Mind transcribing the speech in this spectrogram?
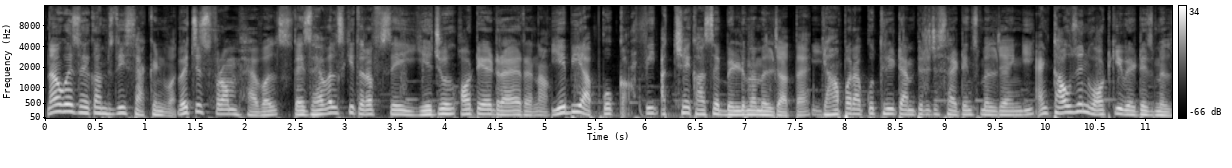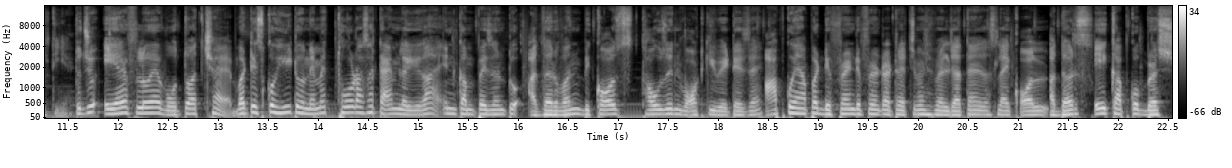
Now guys, here comes the second one, which is from Havels. Guys Havels की तरफ़ से ये जो हॉट एयर ड्रायर है ना, ये भी आपको काफ़ी अच्छे खासे बिल्ड में मिल जाता है। यहाँ पर आपको थ्री टेम्परेचर सेटिंग्स मिल जाएँगी एंड थाउज़ेंड वॉट की वेटेज मिलती है। तो जो एयर फ्लो है, वो तो अच्छा है बट इसको हीट होने में थोड़ा सा टाइम लगेगा in comparison to other one because thousand watt की वेटेज है। आपको यहाँ पर डिफरेंट डिफरेंट अटैचमेंट मिल जाते हैं जस्ट लाइक ऑल अदर्स एक आपको ब्रश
